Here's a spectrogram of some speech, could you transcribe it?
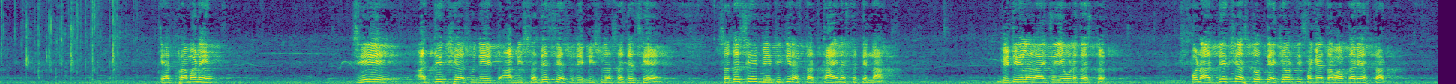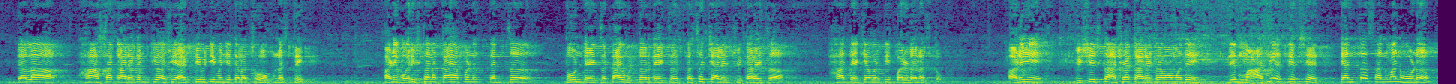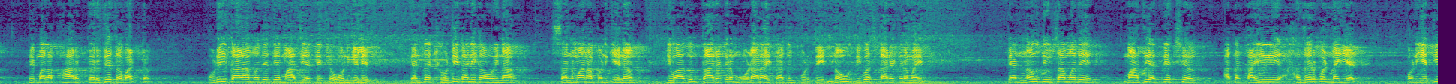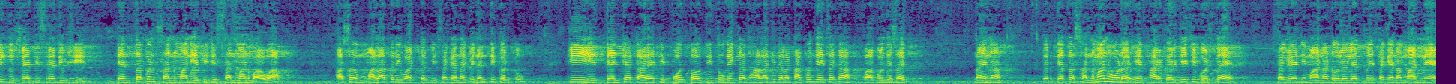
त्याचप्रमाणे जे अध्यक्ष असू देत आम्ही सदस्य असू दे मी सुद्धा सदस्य आहे. सदस्य हे बेफिकीर असतात काय नसतं त्यांना. मीटिंगला जायचं एवढंच असतं. पण अध्यक्ष असतो त्याच्यावरती सगळ्या जबाबदारी असतात. त्याला हा असा कार्यक्रम किंवा अशी ऍक्टिव्हिटी म्हणजे त्याला झोप नसते. आणि वरिष्ठांना काय आपण त्यांचं तोंड द्यायचं काय उत्तर द्यायचं कसं चॅलेंज स्वीकारायचं हा त्याच्यावरती बर्डन असतो. आणि विशेषतः अशा कार्यक्रमामध्ये जे माजी अध्यक्ष आहेत त्यांचा सन्मान होणं हे मला फार गरजेचं वाटतं. पुढील काळामध्ये जे माजी अध्यक्ष होऊन गेलेत त्यांचा छोटी काणी का होईना सन्मान आपण घेणं किंवा अजून कार्यक्रम होणार आहेत अजून पुढचे नऊ दिवस कार्यक्रम आहेत. त्या नऊ दिवसामध्ये माझे अध्यक्ष आता काही हजर पण नाही आहेत पण येतील दुसऱ्या तिसऱ्या दिवशी. त्यांचा पण सन्मान येतीची सन्मान व्हावा. असं मला तरी वाटतं मी सगळ्यांना विनंती करतो की त्यांच्या कार्याची पोचपावती तो एकदा झाला की त्याला टाकून द्यायचं का? वाघोळगे साहेब. नाही ना? तर त्याचा सन्मान होणं हे फार गरजेची गोष्ट आहे. सगळ्यांनी माना डोलवल्या आहेत म्हणजे सगळ्यांना मान्य आहे.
